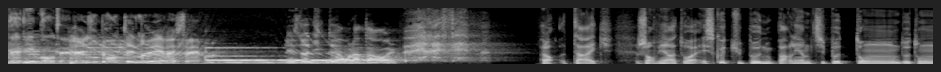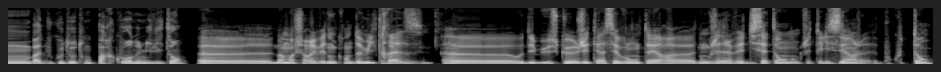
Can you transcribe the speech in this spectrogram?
La libre antenne, la libre antenne de RFM. Les auditeurs ont la parole. Alors Tarek, j'en reviens à toi. Est-ce que tu peux nous parler un petit peu de ton, de ton, bah, du coup, de ton parcours de militant? Euh, bah Moi, je suis arrivé donc en 2013. Euh, au début, ce que j'étais assez volontaire, euh, donc j'avais 17 ans, donc j'étais lycéen, j'avais beaucoup de temps.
